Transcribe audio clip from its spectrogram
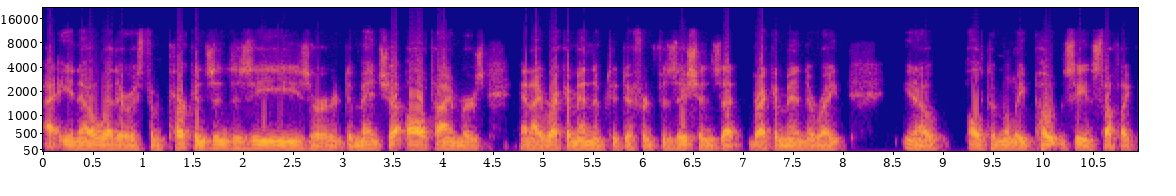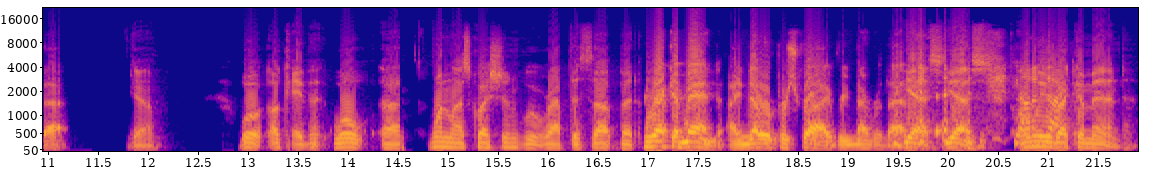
uh, you know, whether it was from Parkinson's disease or dementia, Alzheimer's, and I recommend them to different physicians that recommend the right, you know, ultimately potency and stuff like that. Yeah. Well, okay. Then, well, uh, one last question. We'll wrap this up. But recommend. I never prescribe. Remember that. Yes, yes. Only recommend.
